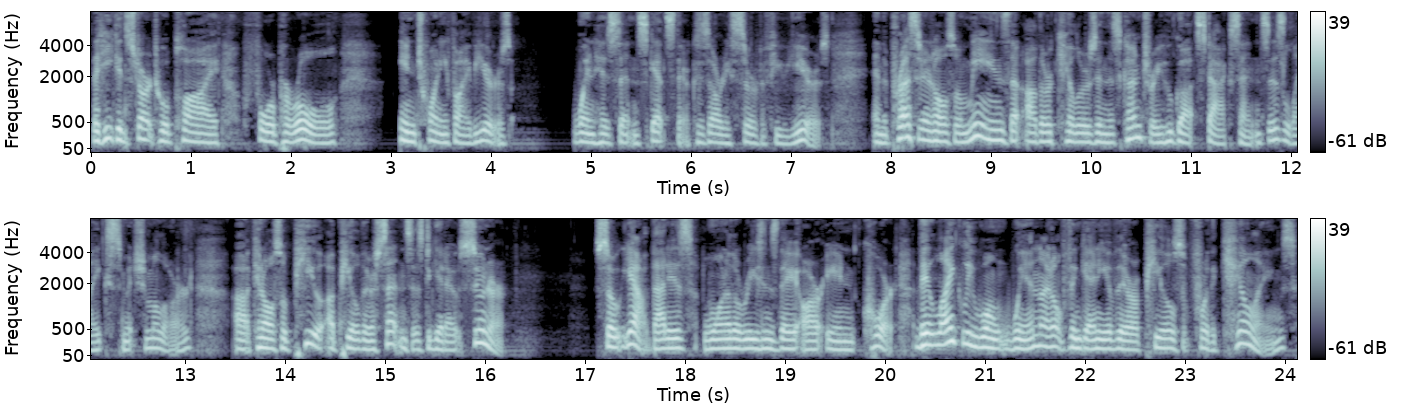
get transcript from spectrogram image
that he can start to apply for parole in 25 years when his sentence gets there, because he's already served a few years. And the precedent also means that other killers in this country who got stacked sentences, like Smich and Millard, uh, can also appeal, appeal their sentences to get out sooner. So yeah, that is one of the reasons they are in court. They likely won't win. I don't think any of their appeals for the killings.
